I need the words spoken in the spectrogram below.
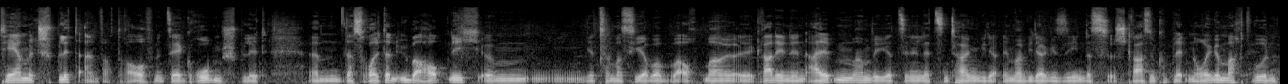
Teer mit Split einfach drauf, mit sehr grobem Split. Ähm, das rollt dann überhaupt nicht. Ähm, jetzt haben wir es hier aber auch mal, äh, gerade in den Alpen haben wir jetzt in den letzten Tagen wieder immer wieder gesehen, dass Straßen komplett neu gemacht wurden.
